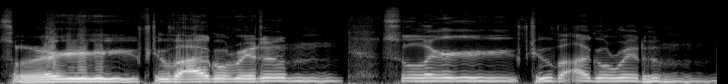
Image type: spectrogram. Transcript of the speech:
Slave to the algorithm, slave to the algorithm.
